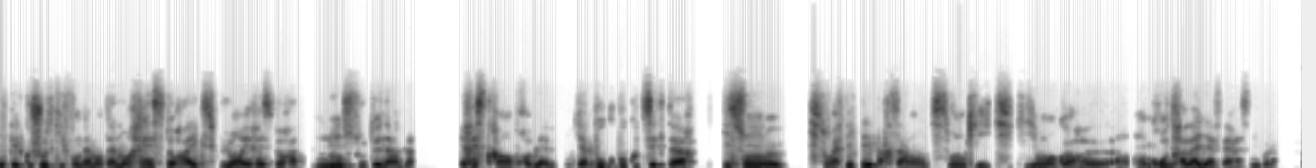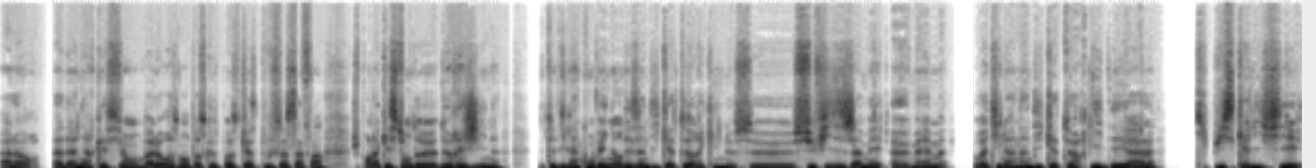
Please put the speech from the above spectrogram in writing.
il y a quelque chose qui fondamentalement restera excluant et restera non soutenable restera un problème. Il y a beaucoup, beaucoup de secteurs qui sont, euh, qui sont affectés par ça, hein, qui, sont, qui, qui, ont encore euh, un, gros travail à faire à ce niveau-là. Alors, la dernière question, malheureusement, parce que ce podcast touche à sa fin, je prends la question de, de Régine. Elle te dit l'inconvénient des indicateurs est qu'ils ne se suffisent jamais à eux-mêmes. Y aurait-il un indicateur idéal qui puisse qualifier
